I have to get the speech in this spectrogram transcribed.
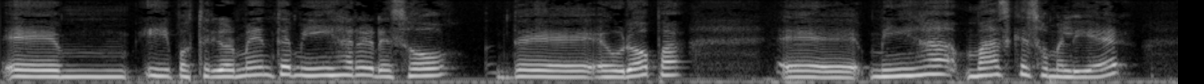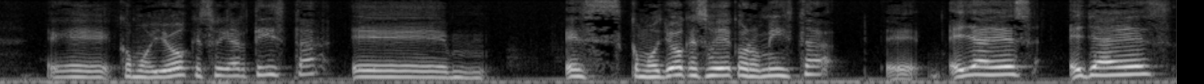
y posteriormente mi hija regresó de Europa. mi hija, más que sommelier, eh, como yo que soy artista, eh, es como yo que soy economista, eh, ella es, ella es,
